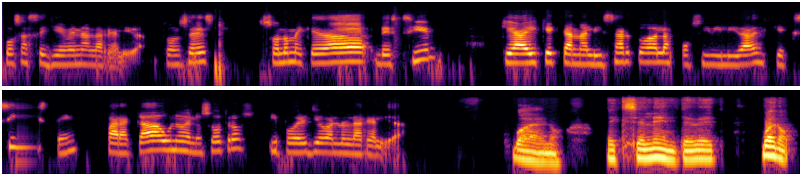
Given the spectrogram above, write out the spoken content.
cosas se lleven a la realidad. Entonces, solo me queda decir que hay que canalizar todas las posibilidades que existen para cada uno de nosotros y poder llevarlo a la realidad. Bueno, excelente, Beth. Bueno,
